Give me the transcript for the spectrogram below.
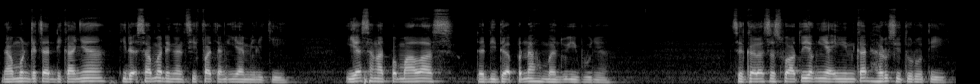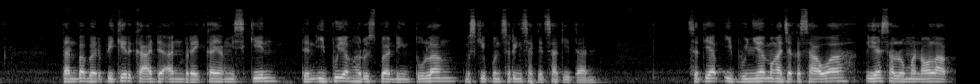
Namun kecantikannya tidak sama dengan sifat yang ia miliki. Ia sangat pemalas dan tidak pernah membantu ibunya. Segala sesuatu yang ia inginkan harus dituruti, tanpa berpikir keadaan mereka yang miskin dan ibu yang harus banding tulang meskipun sering sakit-sakitan. Setiap ibunya mengajak ke sawah, ia selalu menolak.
